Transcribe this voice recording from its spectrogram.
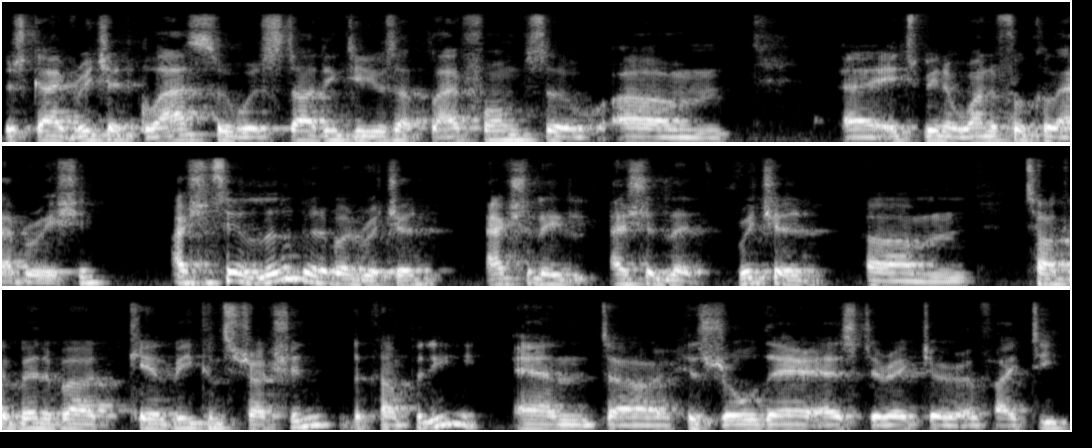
this guy Richard Glass who was starting to use our platform. So um, uh, it's been a wonderful collaboration. I should say a little bit about Richard. Actually, I should let Richard um, talk a bit about KLB Construction, the company, and uh, his role there as Director of IT.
